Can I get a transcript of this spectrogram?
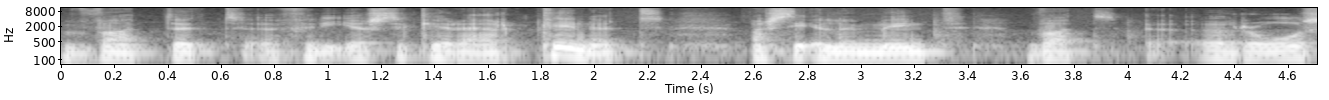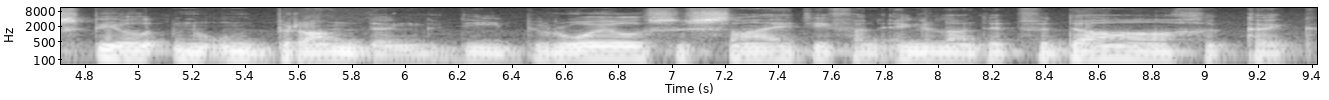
wat dit uh, vir die eerste keer herken het as die element wat 'n uh, rol speel in ontbranding. Die Royal Society van Engeland het vir dae gekyk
